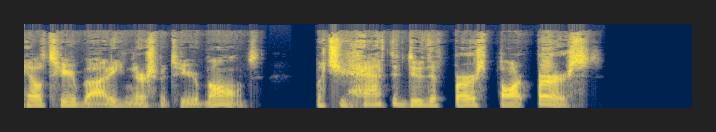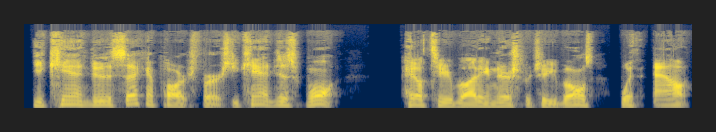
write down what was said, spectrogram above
health to your body, nourishment to your bones. But you have to do the first part first. You can't do the second part first. You can't just want health to your body and nourishment to your bones without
